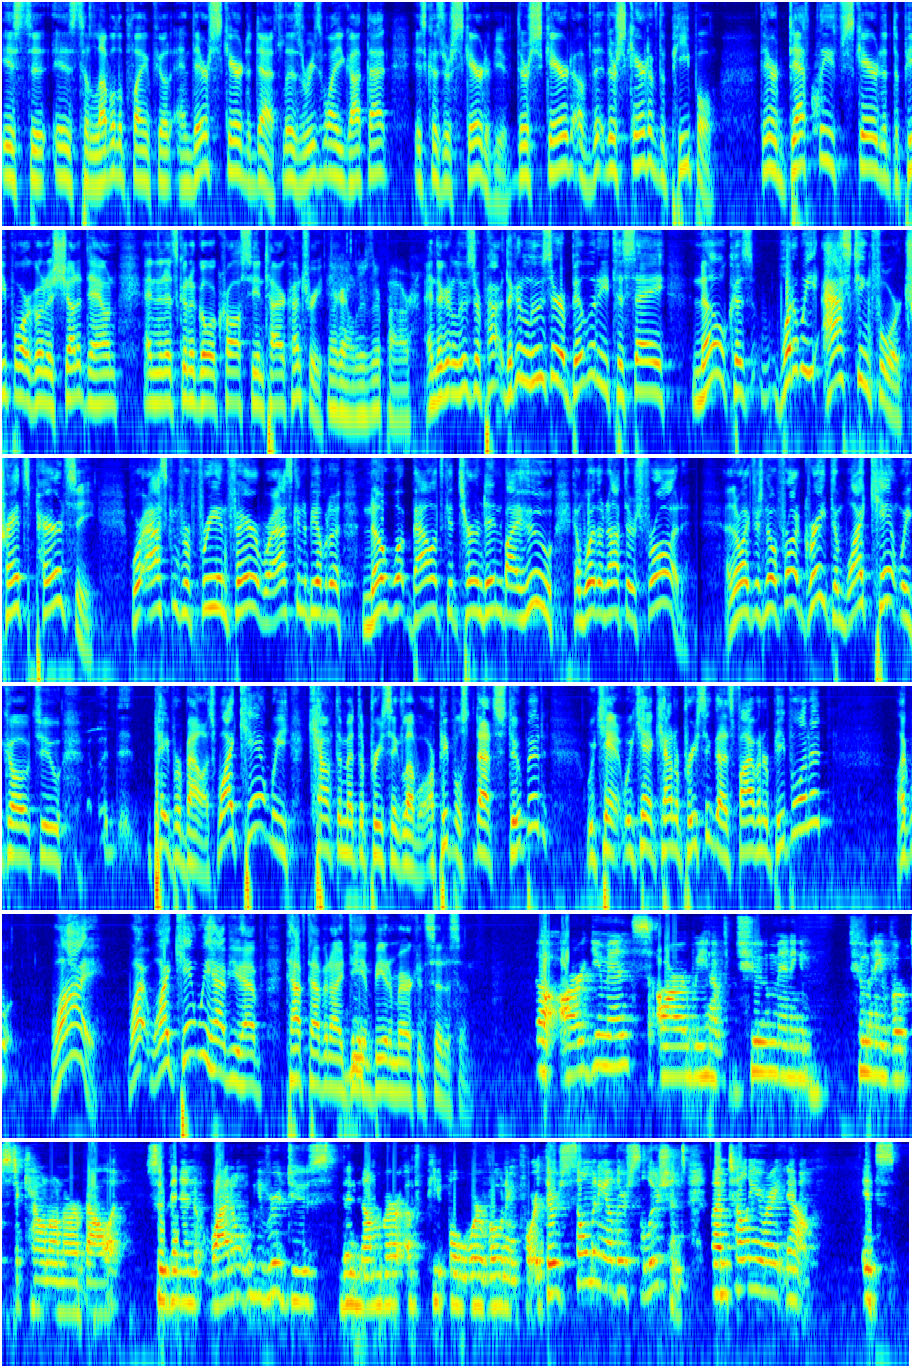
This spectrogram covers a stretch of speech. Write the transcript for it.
is to is to level the playing field, and they're scared to death. Liz, the reason why you got that is because they're scared of you. They're scared of the, they're scared of the people. They're deathly scared that the people are going to shut it down, and then it's going to go across the entire country. They're going to lose their power, and they're going to lose their power. They're going to lose their ability to say no. Because what are we asking for? Transparency. We're asking for free and fair. We're asking to be able to know what ballots get turned in by who and whether or not there's fraud. And they're like, there's no fraud. Great. Then why can't we go to paper ballots? Why can't we count them at the precinct level? Are people that stupid? We can't we can't count a precinct that has 500 people in it? Like why? Why why can't we have you have have to have an ID and be an American citizen? The arguments are we have too many too many votes to count on our ballot. So then why don't we reduce the number of people we're voting for? There's so many other solutions. But I'm telling you right now, it's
